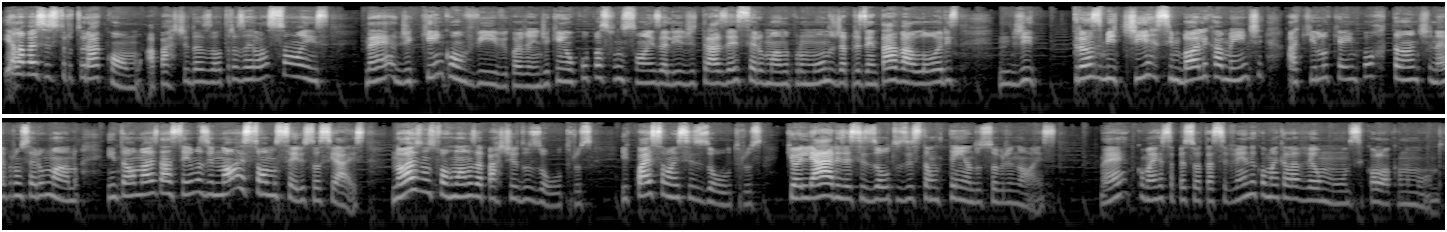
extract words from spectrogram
E ela vai se estruturar como? A partir das outras relações, né? De quem convive com a gente, de quem ocupa as funções ali de trazer esse ser humano para o mundo, de apresentar valores, de transmitir simbolicamente aquilo que é importante, né, para um ser humano. Então nós nascemos e nós somos seres sociais. Nós nos formamos a partir dos outros. E quais são esses outros? Que olhares esses outros estão tendo sobre nós? Né? Como é que essa pessoa está se vendo e como é que ela vê o mundo, se coloca no mundo?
